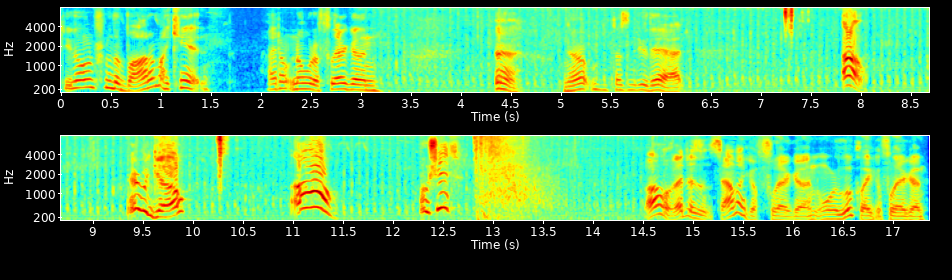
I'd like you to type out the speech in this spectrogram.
Do you go in from the bottom? I can't. I don't know what a flare gun. Uh, nope, doesn't do that. Oh! There we go! Oh! Oh shit! Oh, that doesn't sound like a flare gun or look like a flare gun.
